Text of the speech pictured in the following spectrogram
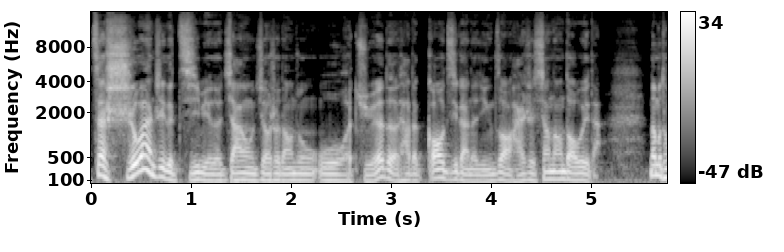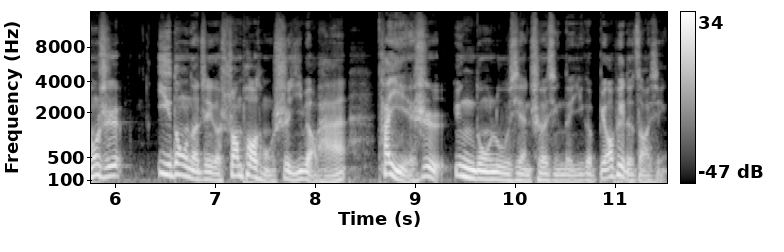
在十万这个级别的家用轿车当中，我觉得它的高级感的营造还是相当到位的。那么同时，逸动的这个双炮筒式仪表盘，它也是运动路线车型的一个标配的造型。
